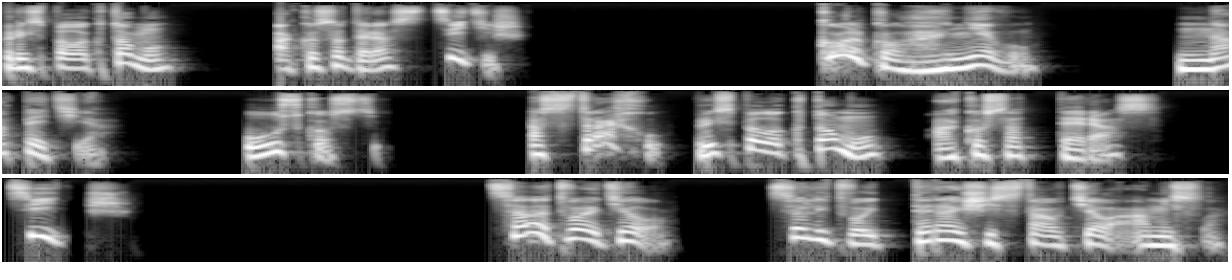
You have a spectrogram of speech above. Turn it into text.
prispelo k tomu, ako sa teraz cítiš? Koľko hnevu, napätia, úzkosti a strachu prispelo k tomu, ako sa teraz cítiš. Celé tvoje telo, celý tvoj terajší stav tela a mysle.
